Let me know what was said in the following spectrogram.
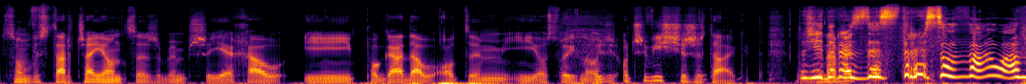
są wystarczające, żebym przyjechał i pogadał o tym i o swoich. No, oczywiście, że tak. To się Nawet- teraz zestresowałam.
